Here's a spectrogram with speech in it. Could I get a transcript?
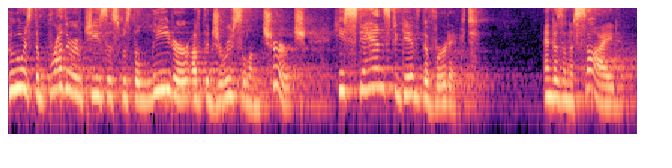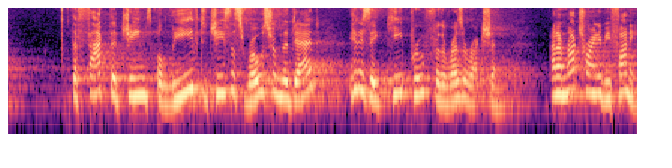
who, as the brother of Jesus, was the leader of the Jerusalem church, he stands to give the verdict. And as an aside, the fact that James believed Jesus rose from the dead, it is a key proof for the resurrection. And I'm not trying to be funny,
